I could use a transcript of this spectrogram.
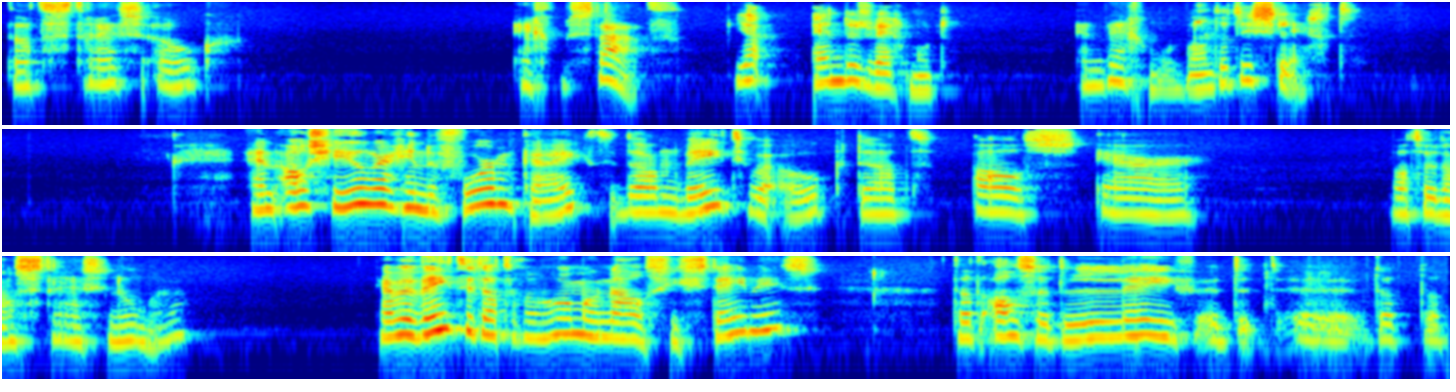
dat stress ook echt bestaat Ja, en dus weg moet. en weg moet. Want het is slecht. En als je heel erg in de vorm kijkt, dan weten we ook dat als er wat we dan stress noemen. Ja, we weten dat er een hormonaal systeem is. Dat als het leven. het- het, eh, dat, dat,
